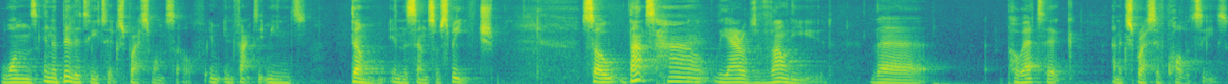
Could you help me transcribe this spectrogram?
one's inability to express oneself. In, in, fact, it means dumb in the sense of speech. So that's how the Arabs valued their poetic and expressive qualities.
